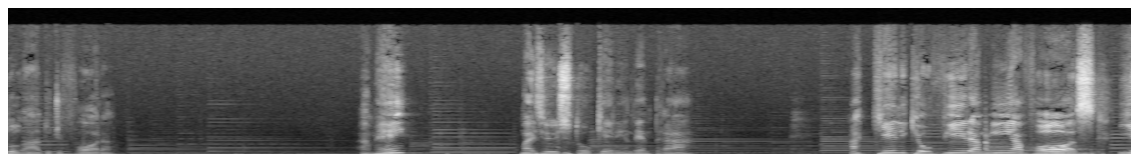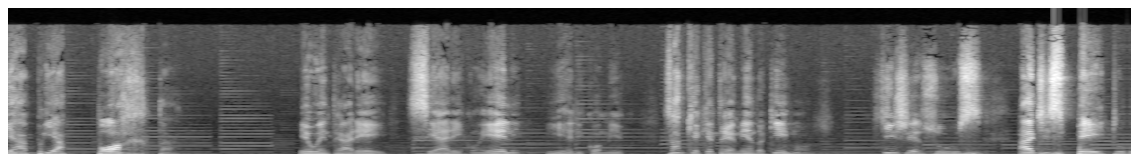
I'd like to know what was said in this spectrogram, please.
do lado de fora. Amém? Mas eu estou querendo entrar. Aquele que ouvir a minha voz e abrir a porta, eu entrarei, cearei com ele e ele comigo. Sabe o que é tremendo aqui, irmãos? Que Jesus, a despeito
